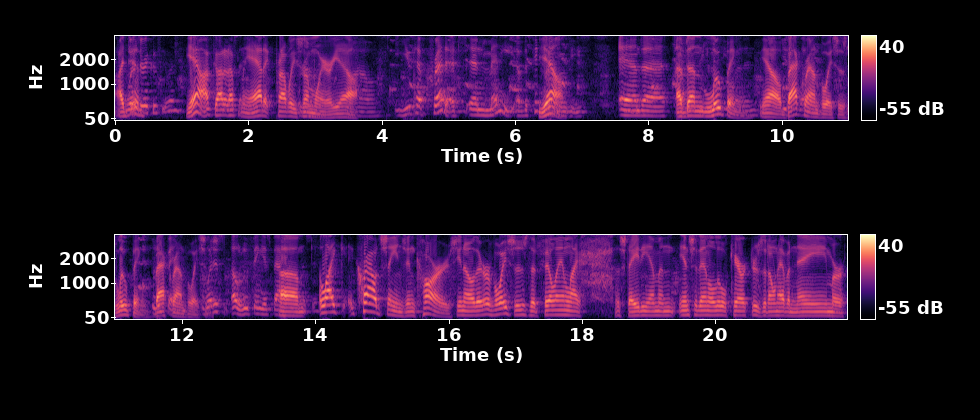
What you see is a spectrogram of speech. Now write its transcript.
I Was there a did. goofy one? Yeah, I've got it up in the attic probably somewhere, yeah. Wow. You have credits in many of the Pixar Yeah. movies, and uh, I've done looping, Goofy's not in- yeah, You background voices, looping, Looping. background voices. What is? Oh, looping is background. Um, voices? like crowd scenes in cars, you know, there are voices that fill in like the stadium and incidental little characters that don't have a name or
